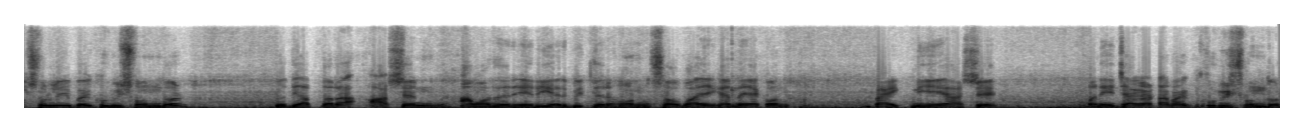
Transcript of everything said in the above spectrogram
আসলেই ভাই খুবই সুন্দর। যদি আপনারা আসেন, আমাদের এরিয়ার ভিতরে হন, সবাই এখানে এখন বাইক নিয়ে আসে। মানে এই জায়গাটা ভাই খুবই সুন্দর,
